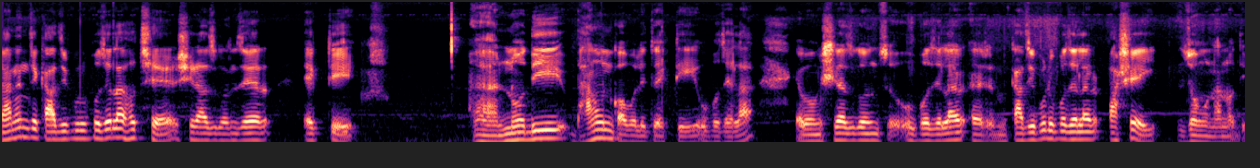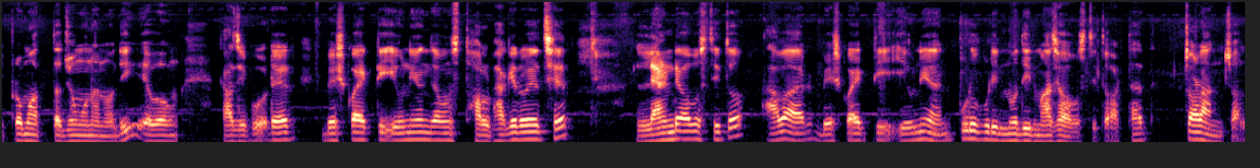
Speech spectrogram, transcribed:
জানেন যে কাজীপুর উপজেলা হচ্ছে সিরাজগঞ্জের একটি নদী ভাঙন কবলিত একটি উপজেলা এবং সিরাজগঞ্জ উপজেলার কাজীপুর উপজেলার পাশেই যমুনা নদী, প্রমাত্তা যমুনা নদী এবং কাজীপুরের বেশ কয়েকটি ইউনিয়ন যেমন স্থলভাগে রয়েছে, ল্যান্ডে অবস্থিত, আবার বেশ কয়েকটি ইউনিয়ন পুরোপুরি নদীর মাঝে অবস্থিত, অর্থাৎ চরাঞ্চল।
